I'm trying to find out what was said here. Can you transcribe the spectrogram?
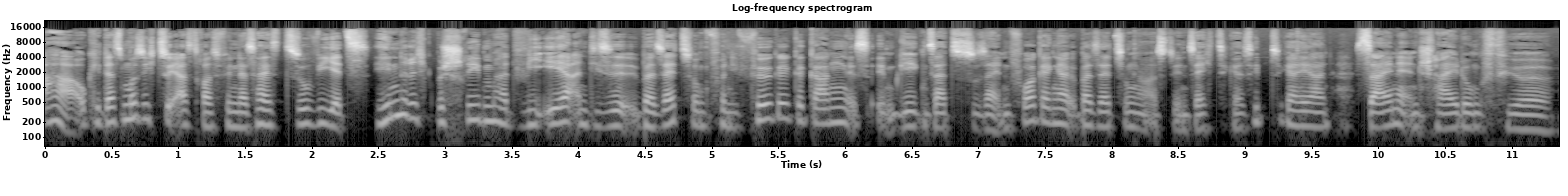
Aha, okay, das muss ich zuerst rausfinden. Das heißt, so wie jetzt Hinrich beschrieben hat, wie er an diese Übersetzung von die Vögel gegangen ist, im Gegensatz zu seinen Vorgängerübersetzungen aus den 60er, 70er Jahren, seine Entscheidung für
